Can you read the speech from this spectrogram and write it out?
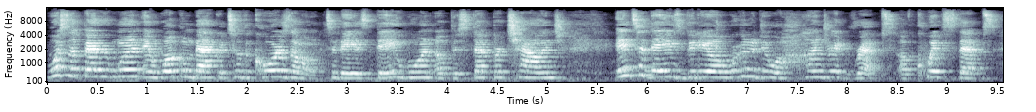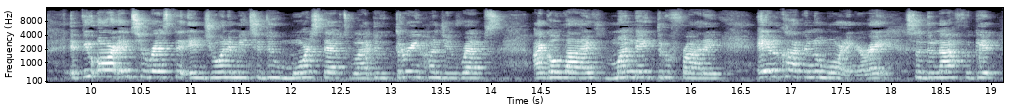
What's up everyone and welcome back to the Core Zone. Today is day one of the Stepper Challenge. In today's video, we're gonna do 100 reps of quick steps. If you are interested in joining me to do more steps, where I do 300 reps, I go live Monday through Friday, 8 o'clock in the morning, all right? So do not forget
